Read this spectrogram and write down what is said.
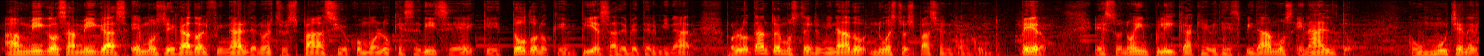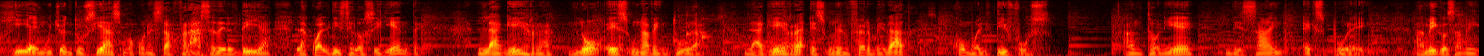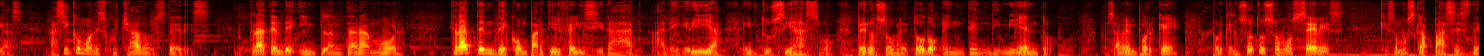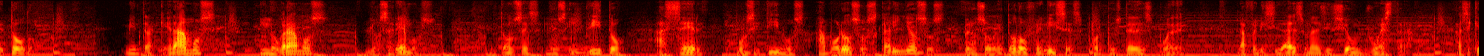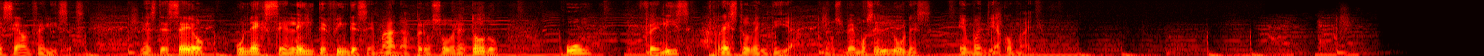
Amigos, amigas, hemos llegado al final de nuestro espacio, como lo que se dice que todo lo que empieza debe terminar. Por lo tanto, hemos terminado nuestro espacio en conjunto. Pero esto no implica que despidamos en alto con mucha energía y mucho entusiasmo con esta frase del día, la cual dice lo siguiente. La guerra no es una aventura, la guerra es una enfermedad como el tifus. Antonier de Saint-Exupéry. Amigos, amigas, así como han escuchado ustedes, traten de implantar amor, traten de compartir felicidad, alegría, entusiasmo, pero sobre todo entendimiento. ¿Saben por qué? Porque nosotros somos seres que somos capaces de todo. Mientras queramos y logramos, lo seremos. Entonces los invito a ser positivos, amorosos, cariñosos, pero sobre todo felices, porque ustedes pueden. La felicidad es una decisión vuestra, así que sean felices. Les deseo un excelente fin de semana, pero sobre todo un feliz resto del día. Nos vemos el lunes en Buen Día con Maño.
